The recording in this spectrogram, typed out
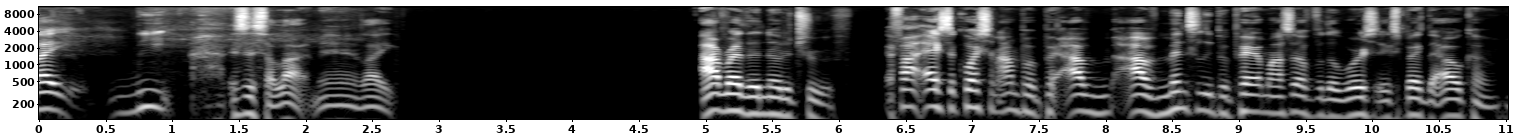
Like we, it's just a lot, man. Like I'd rather know the truth. If I ask a question, I'm prepared. I've I've mentally prepared myself for the worst expected outcome.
